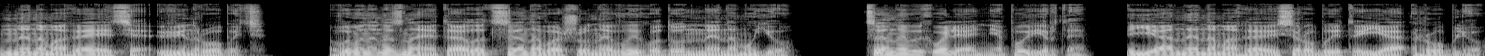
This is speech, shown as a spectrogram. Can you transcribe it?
не намагається, він робить. Ви мене не знаєте, але це на вашу невигоду, не на мою. Це не вихваляння, повірте. Я не намагаюся робити, я роблю.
